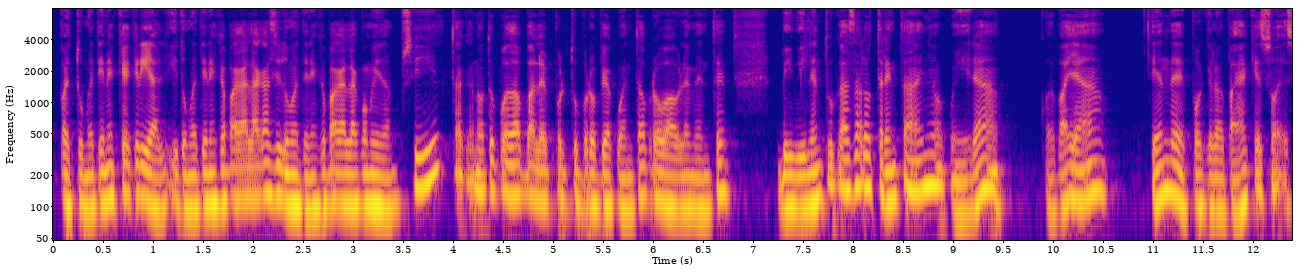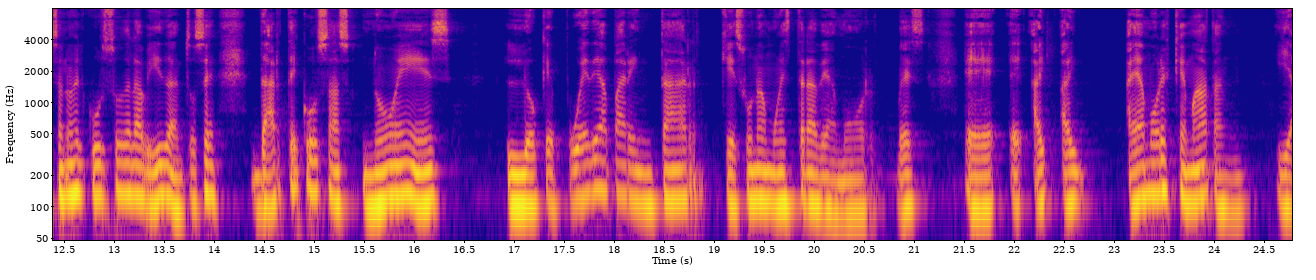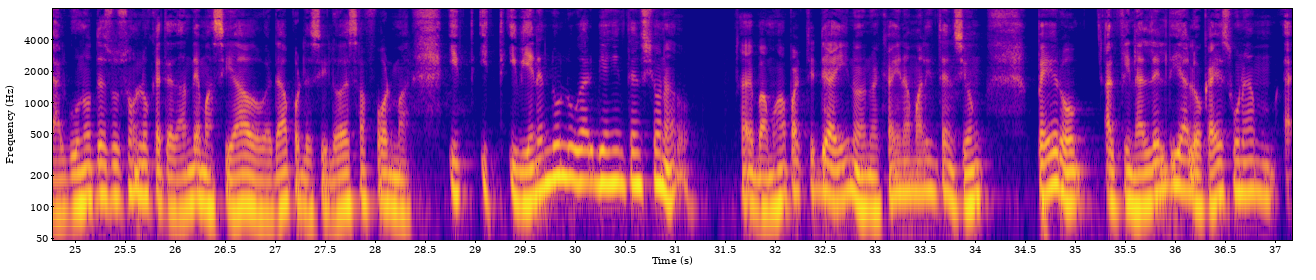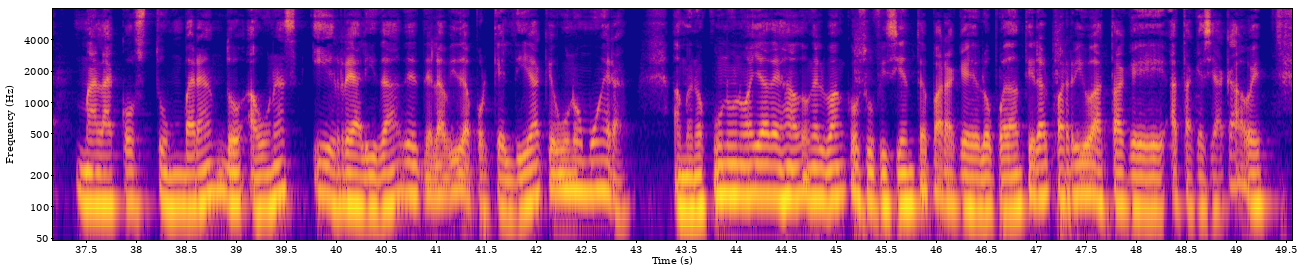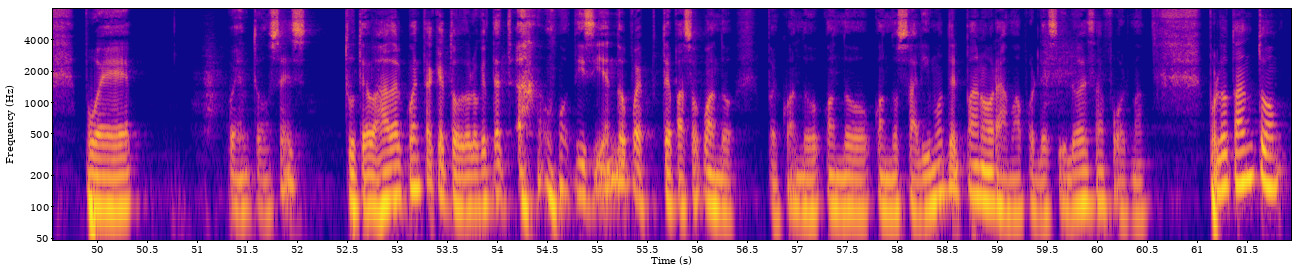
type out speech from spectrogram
pues tú me tienes que criar y tú me tienes que pagar la casa y tú me tienes que pagar la comida. Sí, hasta que no te puedas valer por tu propia cuenta, probablemente. Vivir en tu casa a los 30 años, mira, pues para allá. ¿Entiendes? Porque lo que pasa es que eso, eso no es el curso de la vida. Entonces, darte cosas no es lo que puede aparentar que es una muestra de amor. ¿Ves? Eh, eh, hay, hay, hay amores que matan, y algunos de esos son los que te dan demasiado, ¿verdad? Por decirlo de esa forma. Y, y, vienen de un lugar bien intencionado. Vamos a partir de ahí, no, no es que hay una mala intención, pero al final del día lo que hay es una malacostumbrando a unas irrealidades de la vida, porque el día que uno muera, a menos que uno no haya dejado en el banco suficiente para que lo puedan tirar para arriba hasta que, hasta que se acabe, pues, pues entonces tú te vas a dar cuenta que todo lo que te estamos diciendo, pues te pasó cuando, pues cuando, cuando, cuando salimos del panorama, por decirlo de esa forma. Por lo tanto,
